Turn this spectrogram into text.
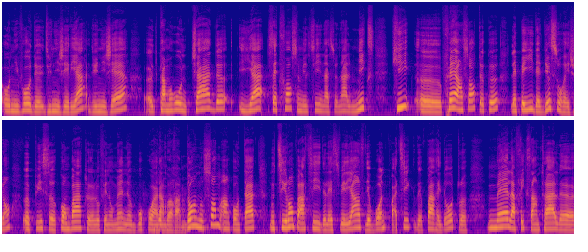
au niveau du Nigeria, du Niger, du Cameroun, Tchad, il y a cette force multinationale mixte qui euh, fait en sorte que les pays des deux sous-régions euh, puissent combattre le phénomène Boko Haram. Boko Haram. Donc nous sommes en contact, nous tirons parti de l'expérience, des bonnes pratiques de part et d'autre, mais l'Afrique centrale euh,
